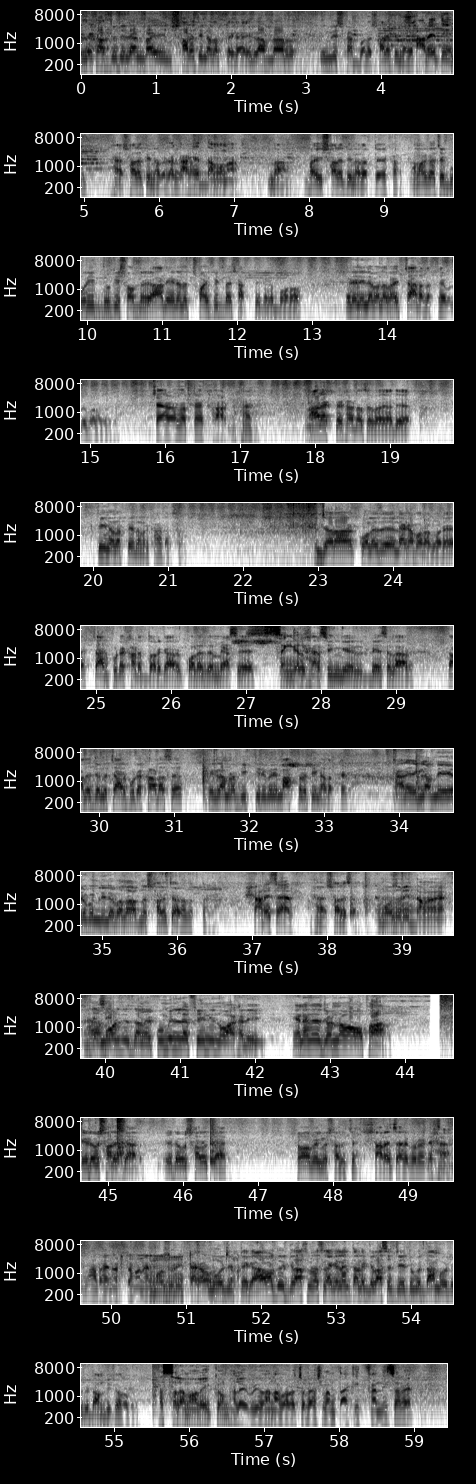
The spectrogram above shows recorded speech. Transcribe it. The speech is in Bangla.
এলে খাট যদি নেন ভাই সাড়ে তিন হাজার টাকা। এগুলো আপনার ইংলিশ খাট বলে সাড়ে তিন হাজার সাড়ে তিন? হ্যাঁ সাড়ে তিন হাজার টাকা। কাঠের দামও না? না ভাই সাড়ে তিন হাজার টাকা খাট আমার কাছে গরিব দুঃখী সব আর এটা হলো ছয় ফিট বাই সাত ফিট এটা বড়। এটা নিলে বলে ভাই চার হাজার টাকা মধ্যে করা যাবে। চার হাজার টাকা খাট হ্যাঁ। আর একটা খাট আছে ভাই আদে তিন হাজার টাকা দামের খাট আছে। যারা কলেজে লেখাপড়া করে চার ফুটে খাটের দরকার কলেজে ম্যাচে সিঙ্গেল হ্যাঁ সিঙ্গেল বেসেলার তাদের জন্য চার ফুটে খাট আছে। এগুলো আমরা বিক্রি করি মাত্র তিন হাজার টাকা। আর এগুলো আপনি এরকম নিলে বেলা আপনার সাড়ে চার হাজার টাকা। সাড়ে চার? হ্যাঁ সাড়ে চার। মজুরির দামে হ্যাঁ। মসজিদ দামে। কুমিল্লা ফেনি নোয়াখালী এনাদের জন্য অফার। এটাও সাড়ে চার এটাও সাড়ে চার। সব এগুলো সাড়ে চার। সাড়ে চার করে। হ্যাঁ। মাথায় নষ্ট মানে মজুরির টাকাও মসজিদ টাকা। আবার যদি গ্লাস ম্লাস লাগালেন তাহলে গ্লাসের যেটুকু দাম ওইটুকু দাম দিতে হবে। আসসালামু আলাইকুম। হ্যালো এভরিওয়ান আবারও চলে আসলাম তাকিক ফার্নিচারে।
